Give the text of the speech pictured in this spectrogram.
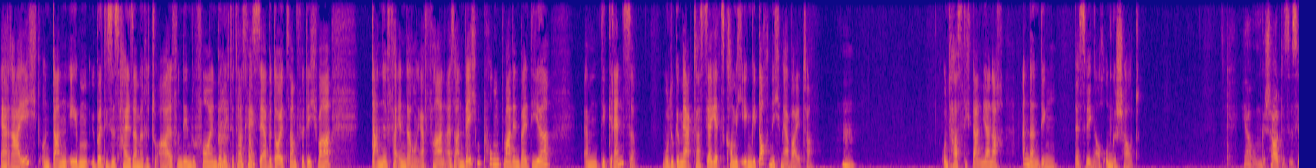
erreicht und dann eben über dieses heilsame Ritual, von dem du vorhin hm, berichtet hast, okay. was sehr bedeutsam für dich war, dann eine Veränderung erfahren. Also an welchem Punkt war denn bei dir ähm, die Grenze? Wo du gemerkt hast, ja, jetzt komme ich irgendwie doch nicht mehr weiter. Hm. Und hast dich dann ja nach anderen Dingen deswegen auch umgeschaut. Ja, umgeschaut. Das ist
